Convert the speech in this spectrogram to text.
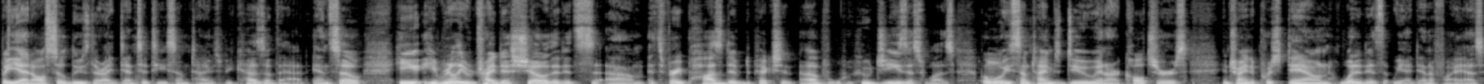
but yet also lose their identity sometimes because of that. And so he he really tried to show that it's um, it's a very positive depiction of who Jesus was, but what we sometimes do in our cultures in trying to push down what it is that we identify as.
